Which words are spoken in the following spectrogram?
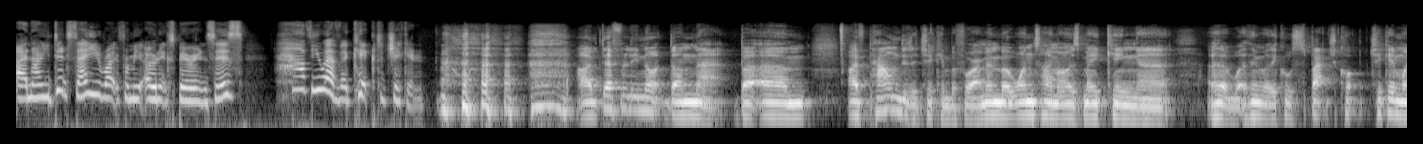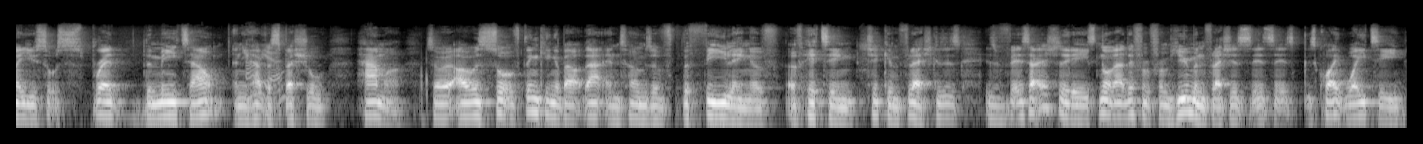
Uh, now you did say you write from your own experiences. Have you ever kicked a chicken i've definitely not done that but um I've pounded a chicken before. I remember one time I was making uh, uh, what I think what they call spatchcock chicken, where you sort of spread the meat out and you oh, have yeah. a special hammer. So I was sort of thinking about that in terms of the feeling of, of hitting chicken flesh because it's, it's it's actually it's not that different from human flesh. It's it's it's, it's quite weighty.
